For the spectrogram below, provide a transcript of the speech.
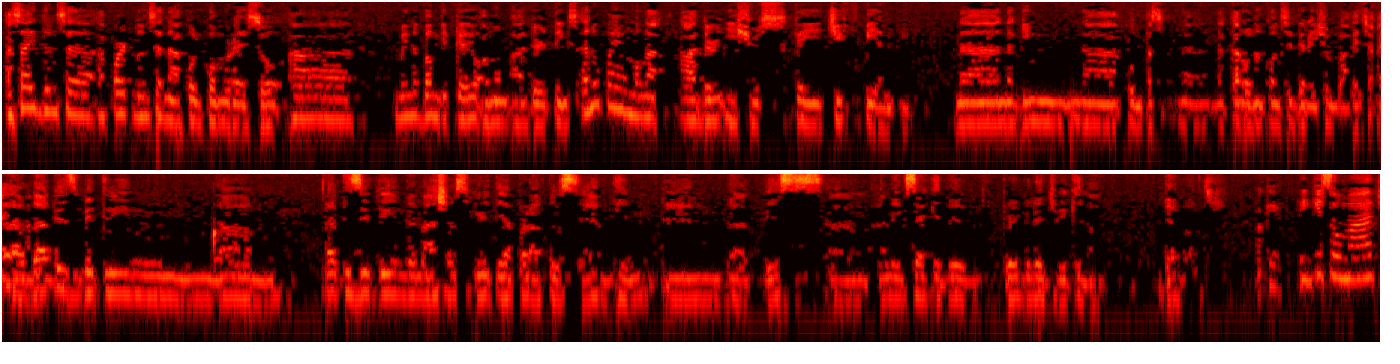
Aside dun sa, apart dun sa Napol Comreso, ah, may nabanggit kayo among other things. Ano pa yung mga other issues kay Chief PNP na naging na, punta, na nagkaroon ng consideration bakit siya Uh, kailangan? that is between um, that is between the national security apparatus and him, and that is um, an executive privilege we cannot divulge. Okay, thank you so much.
